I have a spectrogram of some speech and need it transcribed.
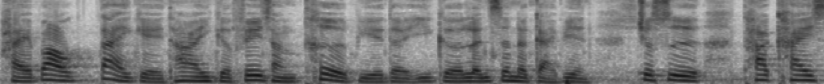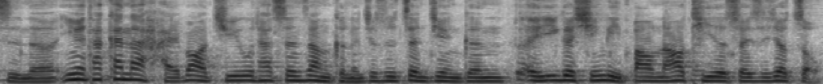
海豹带给他一个非常特别的一个人生的改变，就是他开始呢，因为他看到海豹几乎他身上可能就是证件跟呃一个行李包，然后提着随时就走，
